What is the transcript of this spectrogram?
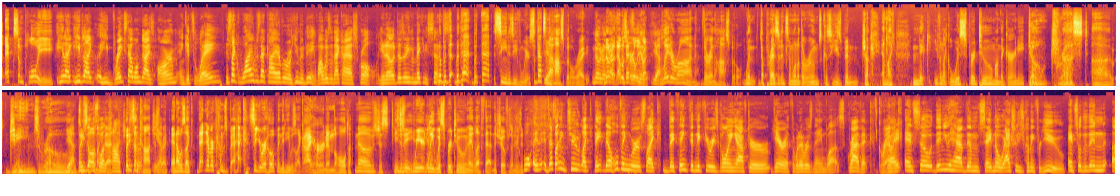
ex-employee. He like he like he breaks that one guy's arm and gets away. It's like why was that guy ever a human being? Why wasn't that guy a Skrull? You know, it doesn't even make any sense. No, but that, but that, but that scene is even weird. So that's in Yeah. the hospital, right? No, no, no, no. that's- That was earlier the- on. yeah. Later on, they're in the hospital when the president's in one of the rooms because he's been shot, and like Nick even like whispered to him on the gurney, "Don't trust uh, James Rhodes." Yeah, but he's also like that. unconscious, But he's so- unconscious, yeah. right? And I was like, that never comes back. So you were hoping that he was like, I heard him the whole time. No, it was just he He's just an weirdly yeah. whispered to him, and they left that in the show for some reason. Well, and that's the thing too. Like they, the whole thing where it's like they think that Nick Fury's going after Gareth or whatever his name was, Gravik, Gravik. right? And so then you have them say, "No, actually, he's coming for you." And so then uh,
